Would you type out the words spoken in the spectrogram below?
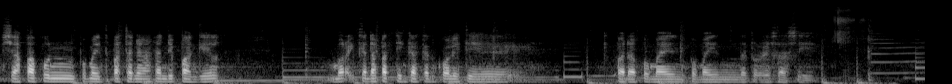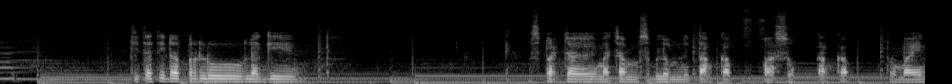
siapa pun pemain tempatan yang akan dipanggil mereka dapat tingkatkan kualiti kepada pemain-pemain naturalisasi. Kita tidak perlu lagi seperti macam sebelum ditangkap masuk tangkap pemain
